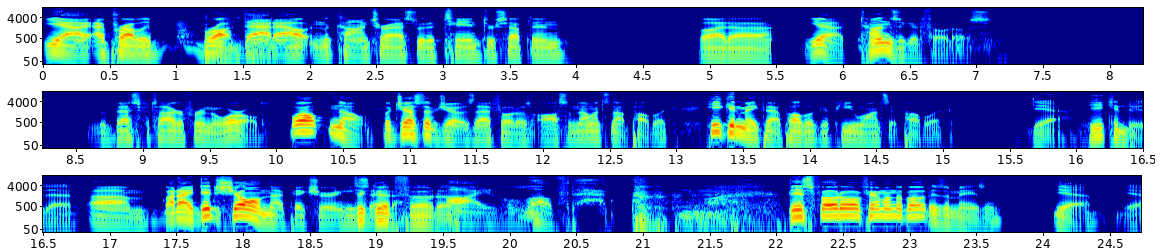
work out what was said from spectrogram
yeah, I- probably brought that out in the contrast or the tint or something. But uh yeah, tons of good photos. The best photographer in the world. Well, no, but just of Joez. That photo's awesome. That one's not public. He can make that public if he wants it public. Yeah, he can do that. Um, but I did show him that picture, and he It's a good photo. "I love that." Mm. this photo of him on the boat is amazing. Yeah, yeah.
